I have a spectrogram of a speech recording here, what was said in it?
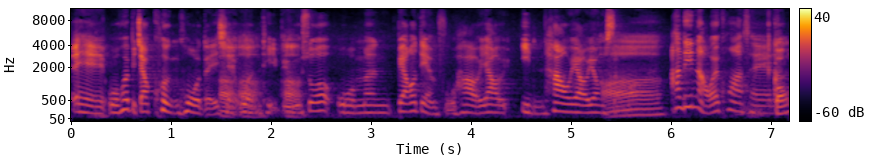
诶、欸，我会比较困惑的一些问题，嗯嗯、比如说我们标点符号要引号要用什么？啊，啊你哪会看车？讲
